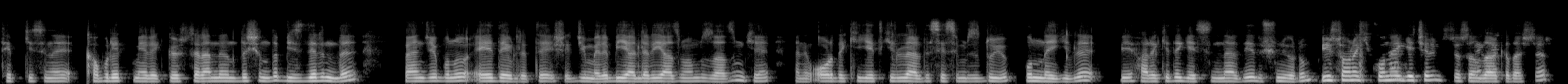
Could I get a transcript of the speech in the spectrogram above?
tepkisini kabul etmeyerek gösterenlerin dışında bizlerin de bence bunu E-Devlet'e, işte CİMER'e bir yerlere yazmamız lazım ki hani oradaki yetkililer de sesimizi duyup bununla ilgili bir harekete geçsinler diye düşünüyorum. Bir sonraki konuya geçelim istiyorsanız Evet. arkadaşlar.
